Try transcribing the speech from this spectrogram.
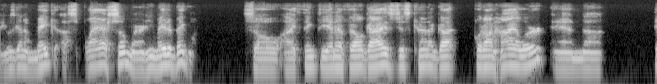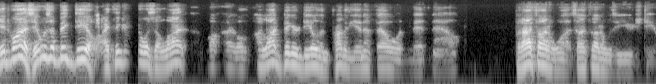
He was going to make a splash somewhere, and he made a big one. So I think the NFL guys just kind of got put on high alert, and uh, it was. It was a big deal. I think it was a lot, a lot bigger deal than probably the NFL would admit now. But I thought it was. I thought it was a huge deal.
